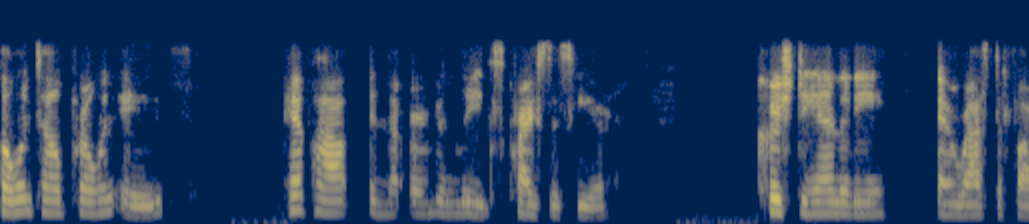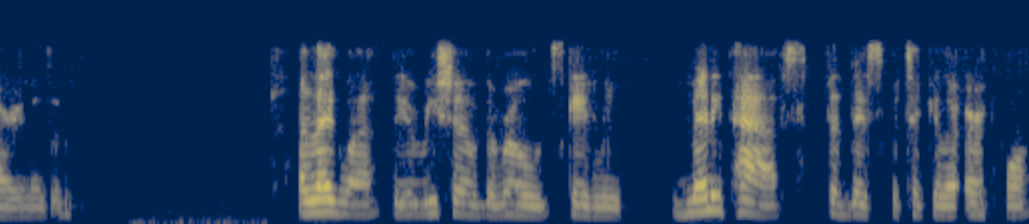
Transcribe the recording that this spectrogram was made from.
COINTELPRO and AIDS, hip hop in the Urban League's crisis year, Christianity, and Rastafarianism. Elegua, the Orisha of the roads, gave me many paths for this particular earth walk,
